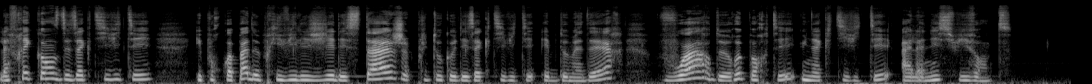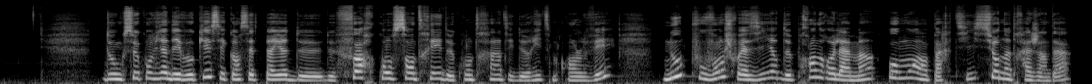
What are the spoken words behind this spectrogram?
la fréquence des activités, et pourquoi pas de privilégier des stages plutôt que des activités hebdomadaires, voire de reporter une activité à l'année suivante. Donc ce qu'on vient d'évoquer, c'est qu'en cette période de, fort concentré de contraintes et de rythme enlevés, nous pouvons choisir de prendre la main, au moins en partie, sur notre agenda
